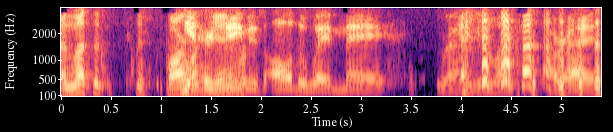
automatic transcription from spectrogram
unless this this bar yeah, was her in, name is all the way May. Right? You're like, all right.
